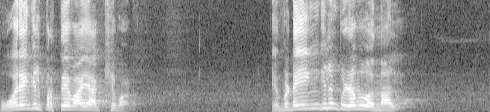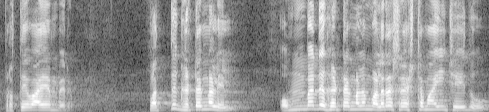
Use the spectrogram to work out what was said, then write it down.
പോരെങ്കിൽ പ്രത്യവായാഖ്യമാണ്. എവിടെയെങ്കിലും പിഴവ് വന്നാൽ പ്രത്യവായം വരും. പത്ത് ഘട്ടങ്ങളിൽ ഒമ്പത് ഘട്ടങ്ങളും വളരെ ശ്രേഷ്ഠമായി ചെയ്തു.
